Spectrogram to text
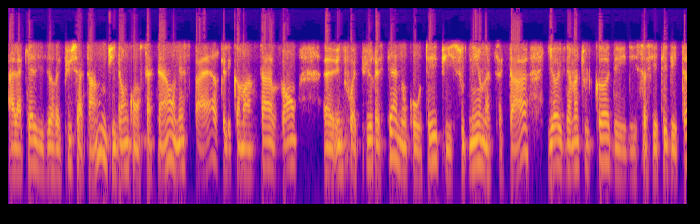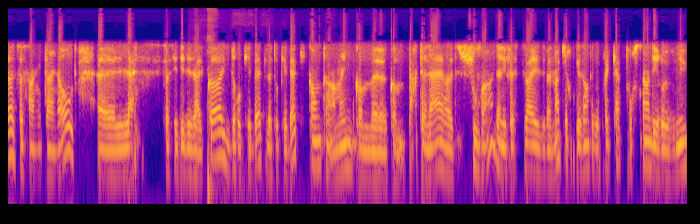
à laquelle ils auraient pu s'attendre, puis donc on s'attend, on espère que les commanditaires vont euh, une fois de plus rester à nos côtés puis soutenir notre secteur. Il y a évidemment tout le cas des, des sociétés d'État, ça c'en est un autre. Euh, la Société des alcools, Hydro-Québec, l'Auto-Québec, qui comptent quand même comme, euh, comme partenaires euh, souvent dans les festivals et les événements, qui représentent à peu près 4% des revenus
